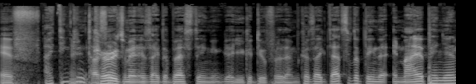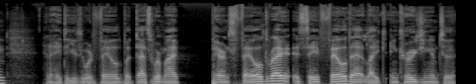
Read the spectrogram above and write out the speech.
if I think And toss it. encouragement is like the best thing that you could do for them because like that's the thing that, in my opinion, and I hate to use the word failed, but that's where my parents failed. Right? Is they failed at like encouraging him to,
